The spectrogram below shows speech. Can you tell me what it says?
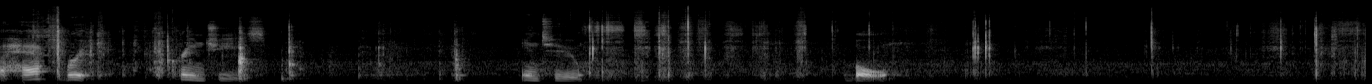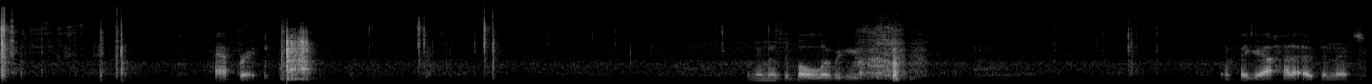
a half brick cream cheese into a bowl. Half brick. Let me move the bowl over here. And figure out how to open this.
